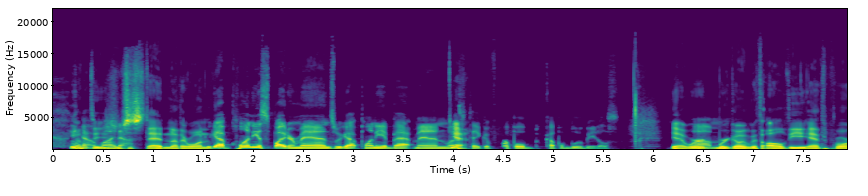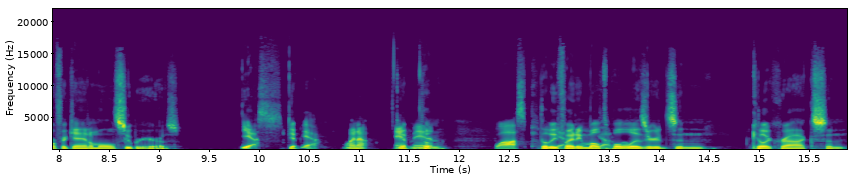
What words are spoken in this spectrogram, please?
yeah, why not? Just add another one. we got plenty of Spider Mans. We got plenty of Batman. Let's Yeah. take a couple couple Blue Beetles. yeah, we're um, we're going with all the anthropomorphic animal superheroes. Yes. Yep. Yeah. Why not? Yep, Ant Man, Wasp. They'll be Yeah, fighting we got 'em multiple lizards and killer crocs, and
